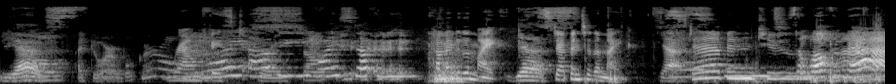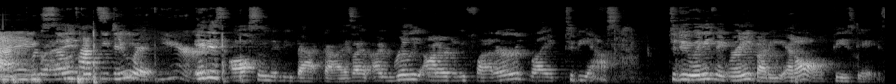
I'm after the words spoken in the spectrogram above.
Yes. adorable girl, Round face. Hi, Abby. So Hi, cute. Stephanie. Come into the mic. Yes. Step into the mic. Yes. Step into So welcome the back. mic. We're so Right, happy let's that do you're it. here. It is awesome to be back, guys. I, I'm really honored and flattered, like, to be asked to do anything for anybody at all these days.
